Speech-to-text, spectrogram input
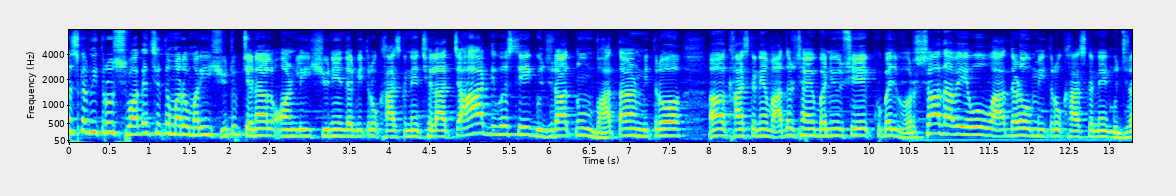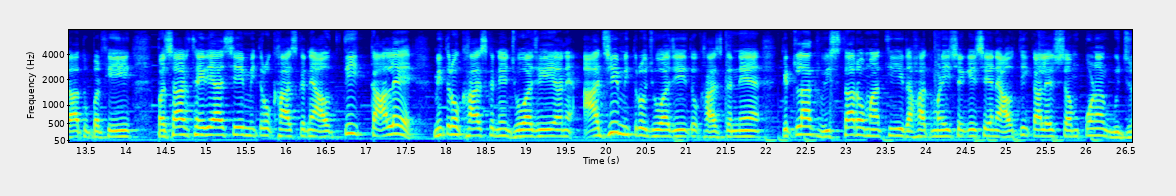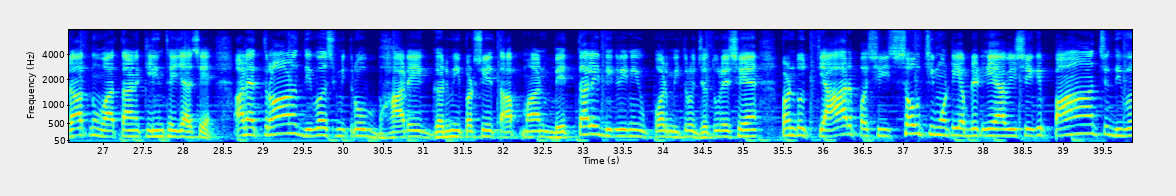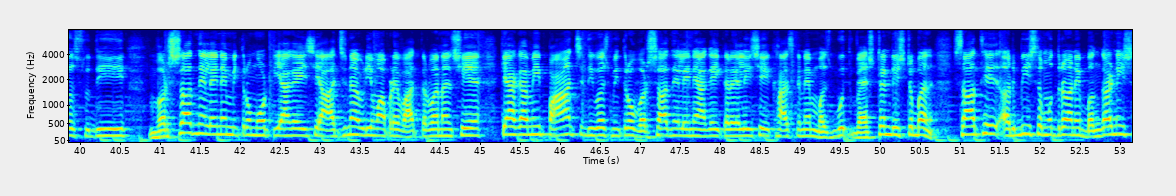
નમસ્કાર મિત્રો, સ્વાગત છે તમારો મારી યુટ્યુબ ચેનલ ઓનલી શ્યુની અંદર. મિત્રો, ખાસ કરીને છેલ્લા ચાર દિવસથી ગુજરાતનું વાતાવરણ મિત્રો ખાસ કરીને વાદળછાયું બન્યું છે. ખૂબ જ વરસાદ આવે એવો વાદળો મિત્રો, ખાસ કરીને ગુજરાત ઉપરથી પસાર થઈ રહ્યા છે. મિત્રો, ખાસ કરીને આવતીકાલે મિત્રો, ખાસ કરીને જોવા જઈએ અને આજે મિત્રો જોવા જઈએ તો ખાસ કરીને કેટલાક વિસ્તારોમાંથી રાહત મળી શકે છે અને આવતીકાલે સંપૂર્ણ ગુજરાતનું વાતાવરણ ક્લીન થઈ જશે. અને ત્રણ દિવસ મિત્રો, ભારે ગરમી પડશે, તાપમાન બેતાલીસ ડિગ્રીની ઉપર મિત્રો જતું રહેશે. પરંતુ ત્યાર પછી સૌથી મોટી અપડેટ એ આવી છે કે પાંચ દિવસ સુધી વરસાદને લઈને મિત્રો મોટી આગાહી છે. આજના વિડીયોમાં આપણે વાત કરવાના છીએ કે આગામી પાંચ દિવસ મિત્રો વરસાદને લઈને આગાહી કરેલી છે. ખાસ કરીને મજબૂત વેસ્ટર્ન ડિસ્ટર્બન્સ, સાથે અરબી સમુદ્ર અને બંગાળની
